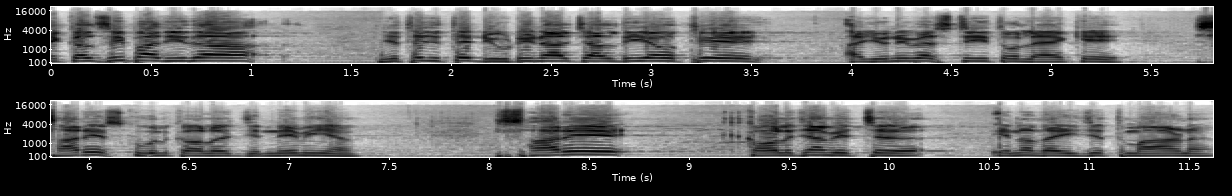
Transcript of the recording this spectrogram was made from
ਤੇ ਕਲਸੀ ਭਾਜੀ ਦਾ, ਜਿੱਥੇ ਜਿੱਥੇ ਡਿਊਟੀ ਨਾਲ ਚੱਲਦੀ ਆ, ਉੱਥੇ ਯੂਨੀਵਰਸਿਟੀ ਤੋਂ ਲੈ ਕੇ ਸਾਰੇ ਸਕੂਲ ਕਾਲਜ ਜਿੰਨੇ ਵੀ ਆ, ਸਾਰੇ ਕਾਲਜਾਂ ਵਿੱਚ ਇਹਨਾਂ ਦਾ ਇੱਜ਼ਤ ਮਾਣ,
